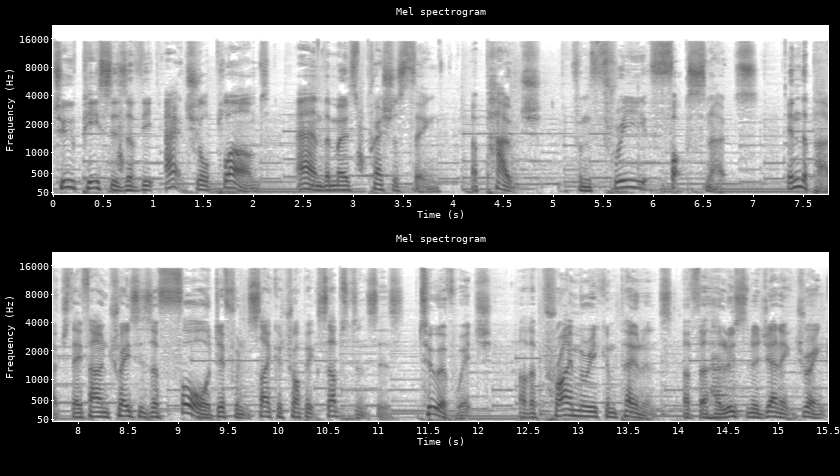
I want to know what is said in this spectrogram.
two pieces of the actual plant, and the most precious thing, a pouch from three fox snouts. In the pouch, they found traces of four different psychotropic substances, two of which are the primary components of the hallucinogenic drink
